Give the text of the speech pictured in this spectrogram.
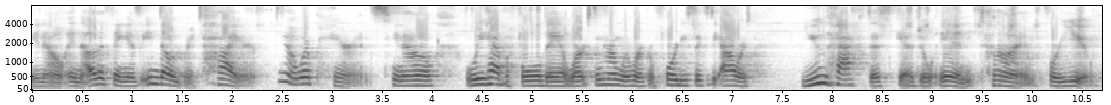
You know, and the other thing is, even though we're tired, you know, we're parents, you know, we have a full day of work. Sometimes we're working 40, 60 hours. You have to schedule in time for you.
